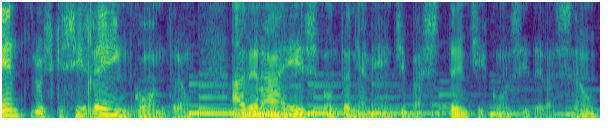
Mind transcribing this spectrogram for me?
Entre os que se reencontram, haverá espontaneamente bastante consideração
